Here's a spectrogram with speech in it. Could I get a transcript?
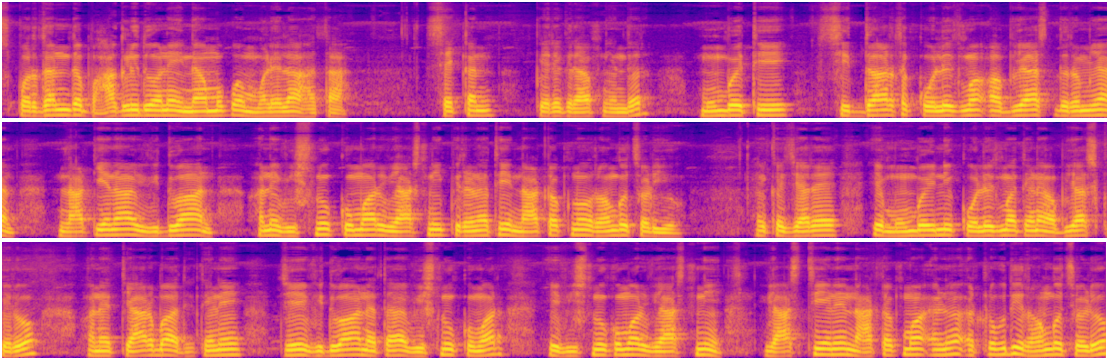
સ્પર્ધાની અંદર ભાગ લીધો અને ઇનામો પણ મળેલા હતા. સેકન્ડ પેરેગ્રાફની અંદર, મુંબઈથી સિદ્ધાર્થ કોલેજમાં અભ્યાસ દરમિયાન નાટ્યના વિદ્વાન અને વિષ્ણુકુમાર વ્યાસની પ્રેરણાથી નાટકનો રંગ ચડ્યો. એટલે કે જ્યારે એ મુંબઈની કોલેજમાં તેણે અભ્યાસ કર્યો અને ત્યારબાદ તેણે જે વિદ્વાન હતા વિષ્ણુકુમાર, એ વિષ્ણુકુમાર વ્યાસની, વ્યાસથી એને નાટકમાં એણે એટલો બધી રંગ ચડ્યો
